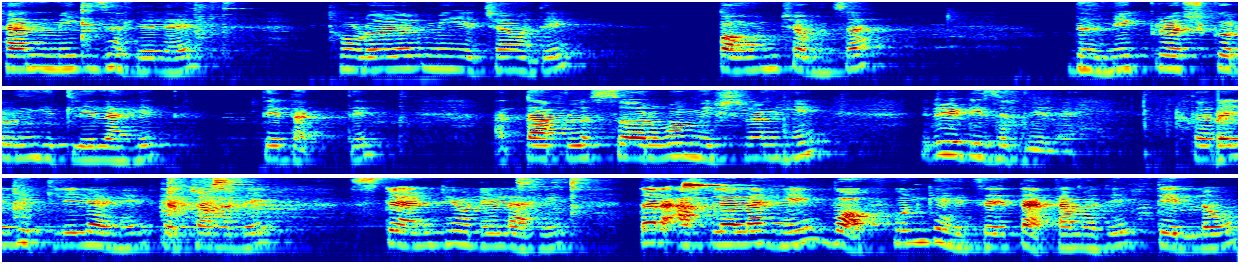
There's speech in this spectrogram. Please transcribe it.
छान मिक्स झालेलं आहे. थोडं मी याच्यामध्ये पाऊण चमचा धने क्रश करून घेतलेले आहेत. ते टाकते. आता आपलं सर्व मिश्रण हे रेडी झालेलं आहे. कढई घेतलेली आहे. त्याच्यामध्ये स्टँड ठेवलेलं आहे. तर आपल्याला हे वाफवून घ्यायचं आहे ताटामध्ये तेल लावून.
